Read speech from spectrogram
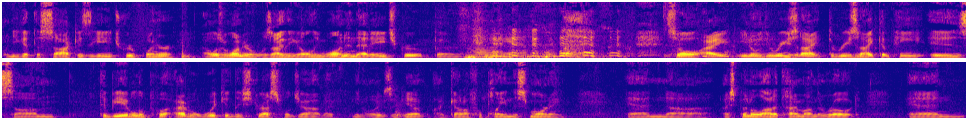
when you get the sock as the age group winner. I always wonder was I the only one in that age group? Or- so I, you know, the reason I the reason I compete is um, to be able to put. I have a wickedly stressful job. I, you know, as again, I got off a plane this morning, and uh, I spend a lot of time on the road, and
